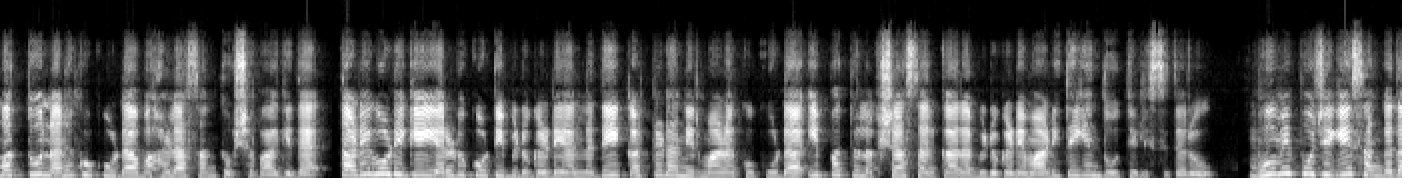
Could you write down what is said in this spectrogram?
ಮತ್ತು ನನಗೂ ಕೂಡ ಬಹಳ ಸಂತೋಷವಾಗಿದೆ. ತಡೆಗೋಡೆಗೆ ಎರಡು ಕೋಟಿ ಬಿಡುಗಡೆ ಅಲ್ಲದೆ ಕಟ್ಟಡ ನಿರ್ಮಾಣಕ್ಕೂ ಕೂಡ ಇಪ್ಪತ್ತು ಲಕ್ಷ ಸರ್ಕಾರ ಬಿಡುಗಡೆ ಮಾಡಿದೆ ಎಂದು ತಿಳಿಸಿದರು. ಭೂಮಿ ಪೂಜೆಗೆ ಸಂಘದ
